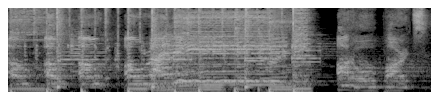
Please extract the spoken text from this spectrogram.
Oh, oh, oh, O'Reilly Auto Parts.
